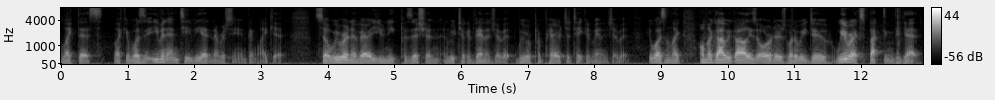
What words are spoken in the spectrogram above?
like this. Like it wasn't even MTV had never seen anything like it. So we were in a very unique position and we took advantage of it. We were prepared to take advantage of it. It wasn't like, oh my God, we got all these orders. What do we do? We were expecting to get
